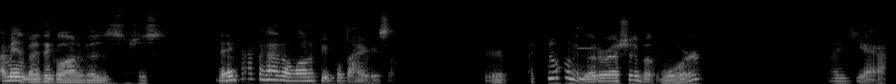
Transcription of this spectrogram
I mean, But I think a lot of it is just. they have had a lot of people die recently. I don't want to go to Russia, but war. Uh, yeah.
